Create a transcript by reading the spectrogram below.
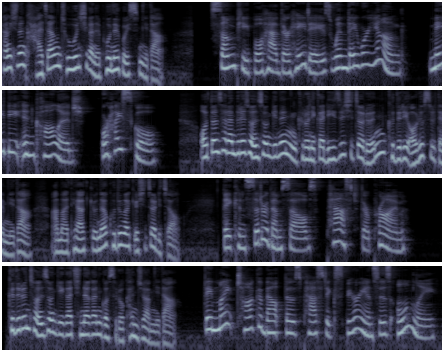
당신은 가장 좋은 시간을 보내고 있습니다. Some people had their heydays when they were young, maybe in college or high school. 어떤 사람들의 전성기는 그러니까 리즈 시절은 그들이 어렸을 때입니다. 아마 대학교나 고등학교 시절이죠. They consider themselves past their prime. 그들은 전성기가 지나간 것으로 간주합니다. They might talk about those past experiences only.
